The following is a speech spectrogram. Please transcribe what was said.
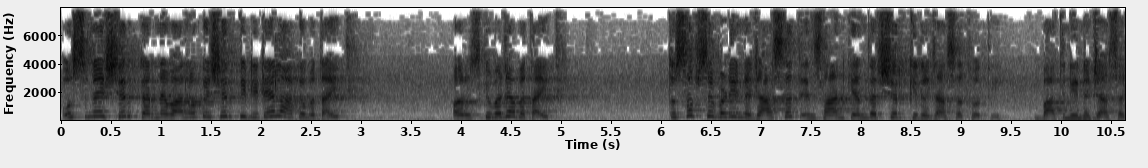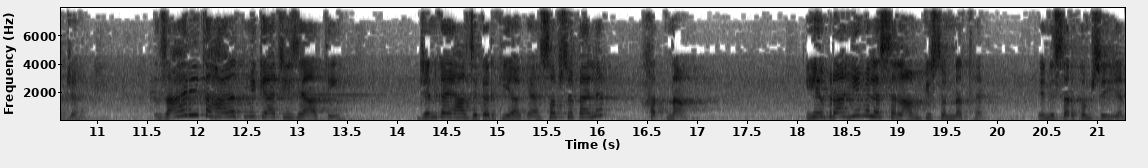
اس نے شرک کرنے والوں کے شرک کی ڈیٹیل آ کے بتائی تھی اور اس کی وجہ بتائی تھی۔ تو سب سے بڑی نجاست انسان کے اندر شرک کی نجاست ہوتی، باطنی نجاست جو ہے۔ ظاہری تہارت میں کیا چیزیں آتی جن کا یہاں ذکر کیا گیا۔ سب سے پہلے ختنہ۔ یہ ابراہیم علیہ السلام کی سنت ہے یعنی سرکم سیجن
